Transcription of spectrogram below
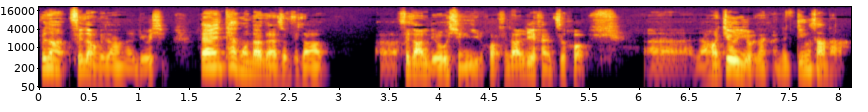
非常非常非常的流行。当然，太空大战是非常呃非常流行以后，非常厉害之后，呃，然后就有人可能盯上他，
